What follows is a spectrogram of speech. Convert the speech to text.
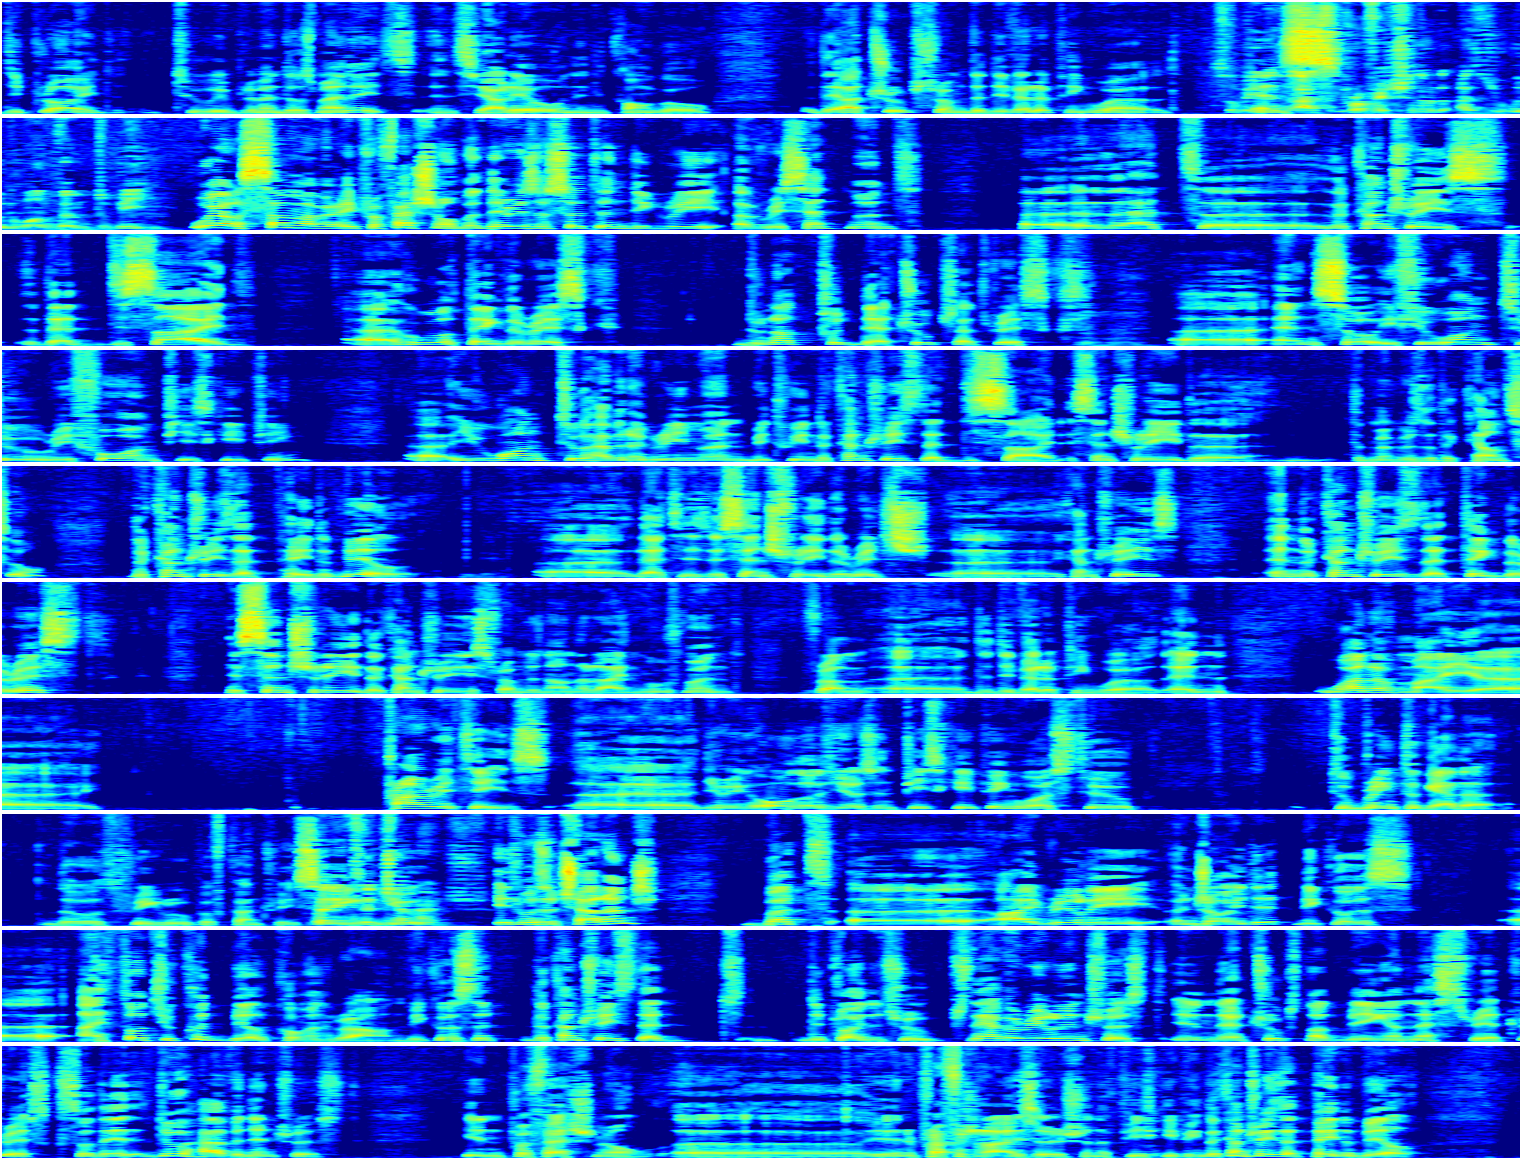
deployed to implement those mandates in Sierra Leone, in Congo, they are troops from the developing world. So they're not as professional as you would want them to be. well, some are very professional, but there is a certain degree of resentment uh, that uh, the countries that decide uh, who will take the risk do not put their troops at risk. Mm-hmm. Uh, and so, if you want to reform peacekeeping, uh, you want to have an agreement between the countries that decide, essentially the, the members of the council, the countries that pay the bill, uh, that is essentially the rich uh, countries, and the countries that take the risk, essentially the countries from the non-aligned movement, from uh, the developing world. And one of my uh, priorities uh, during all those years in peacekeeping was to to bring together those three group of countries. But saying you, it was a challenge, but uh, I really enjoyed it because uh, I thought you could build common ground because the, the, countries that deploy the troops they have a real interest in their troops not being unnecessary at risk. So they do have an interest in professional uh, in professionalization of peacekeeping. The countries that pay the bill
